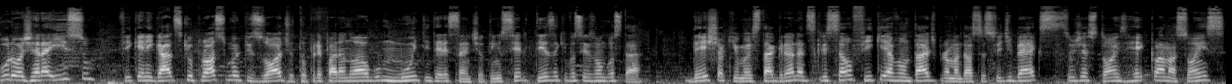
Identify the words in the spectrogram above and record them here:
Por hoje era isso. Fiquem ligados que o próximo episódio eu tô preparando algo muito interessante. Eu tenho certeza que vocês vão gostar. Deixo aqui o meu Instagram na descrição. Fiquem à vontade para mandar os seus feedbacks, sugestões, reclamações.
